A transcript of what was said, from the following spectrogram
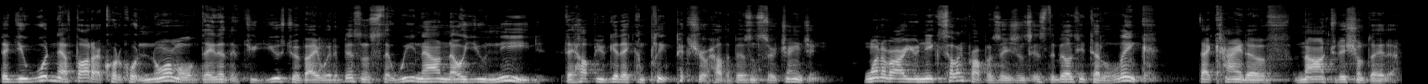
that you wouldn't have thought are quote unquote normal data that you use to evaluate a business that we now know you need to help you get a complete picture of how the businesses are changing. One of our unique selling propositions is the ability to link that kind of non traditional data,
